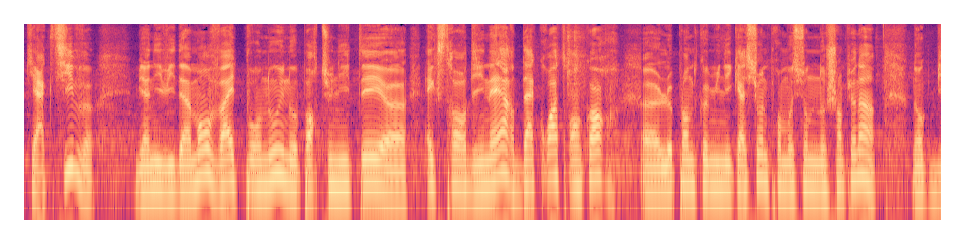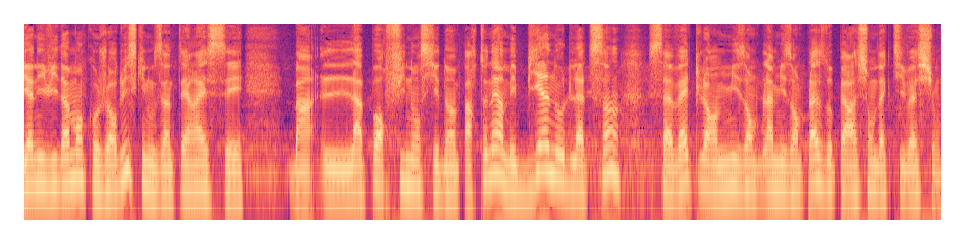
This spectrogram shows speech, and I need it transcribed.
qui active bien évidemment, va être pour nous une opportunité euh, extraordinaire d'accroître encore euh, le plan de communication et de promotion de nos championnats. Donc, bien évidemment qu'aujourd'hui, ce qui nous intéresse, c'est ben, l'apport financier d'un partenaire, mais bien au-delà de ça, ça va être leur la mise en place d'opérations d'activation.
